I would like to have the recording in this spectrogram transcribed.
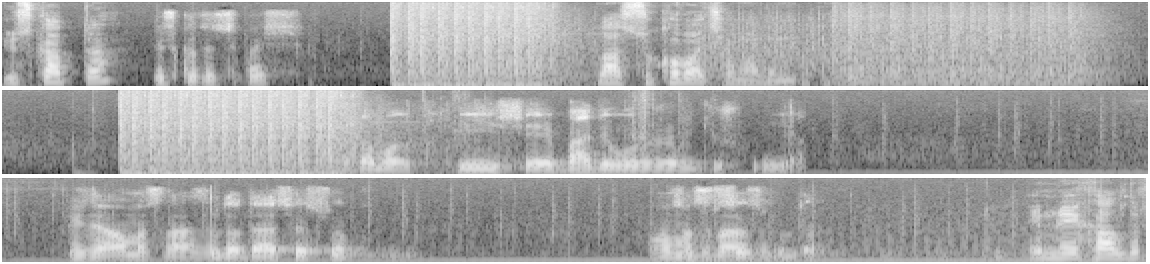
Üst katta. Üst kata çıkmış. La scope açamadım. Adam bak iyi şey hadi vururum düşmüyor ya. Bir daha olması lazım. Burada daha ses yok. Olması Sıfır ses lazım. burada. Emre'yi kaldır.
